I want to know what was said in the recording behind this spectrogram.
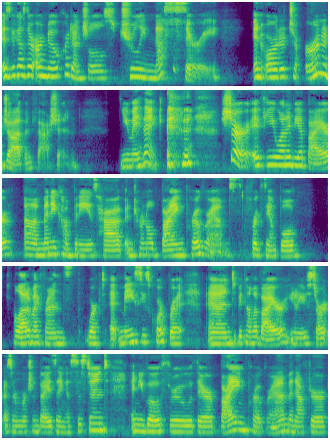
is because there are no credentials truly necessary in order to earn a job in fashion you may think. sure, if you want to be a buyer, um, many companies have internal buying programs. For example, a lot of my friends worked at Macy's corporate, and to become a buyer, you know, you start as a merchandising assistant and you go through their buying program. And after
